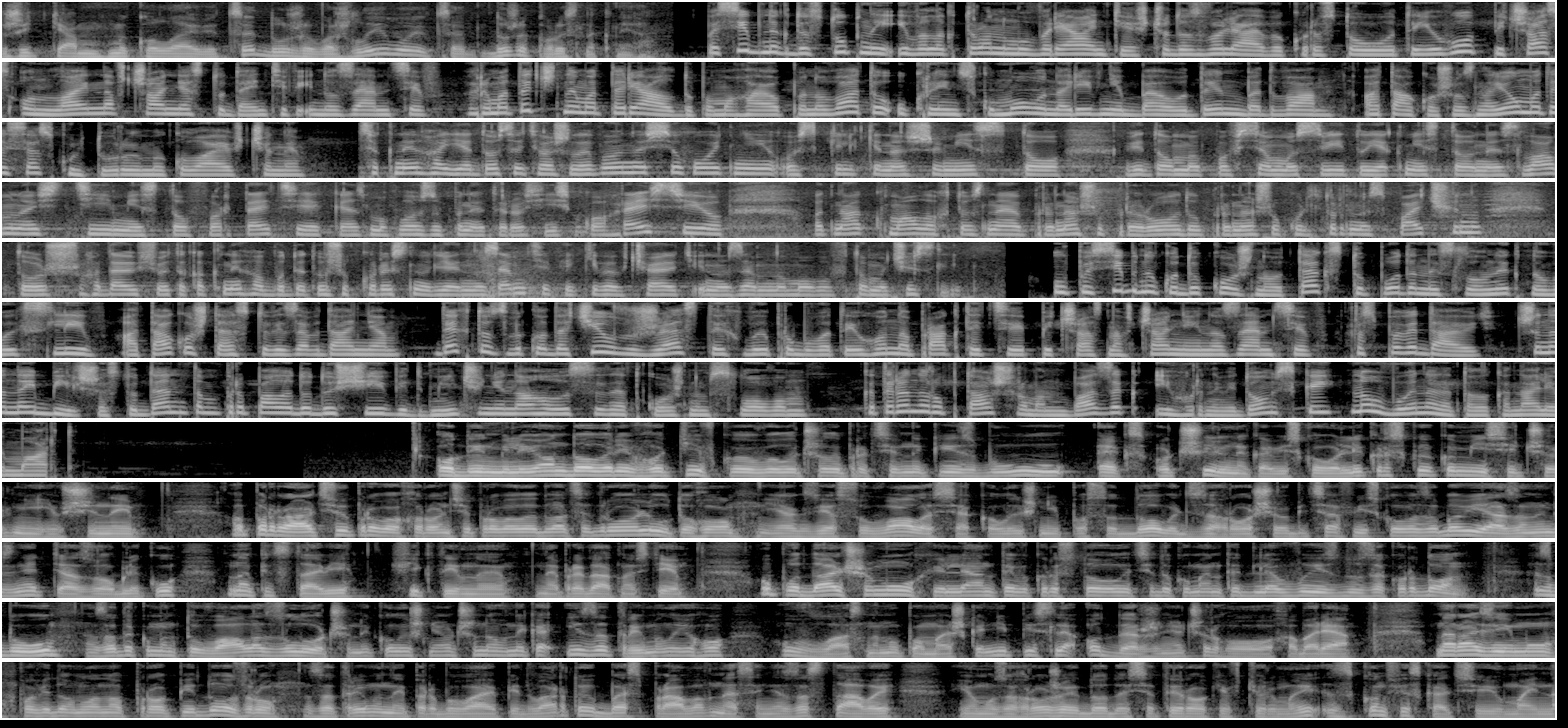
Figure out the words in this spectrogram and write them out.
життям в Миколаєві, це дуже важливо і це дуже корисна книга. Посібник доступний і в електронному варіанті, що дозволяє використовувати його під час онлайн-навчання студентів-іноземців. Граматичний матеріал допомагає опанувати українську мову на рівні Б1, Б2, а також ознайомитися з культурою Миколаївщини. Ця книга є досить важливою на сьогодні, оскільки наше місто відоме по всьому світу як місто незламності, місто фортеці, яке змогло зупинити російську агресію. Однак мало хто знає про нашу природу, про нашу культурну спадщину. Тож гадаю, що така книга буде дуже корисною для іноземців, які вивчають іноземну мову, в тому числі. У посібнику до кожного тексту поданий словник нових слів, а також тестові завдання. Дехто з викладачів вже встиг випробувати його на практиці під час навчання іноземців. Розповідають, чи не найбільше студентам припали до душі відмічені наголоси над кожним словом. Катерина Рупташ, Роман Базик, Ігор Невідомський. Новини на телеканалі Март. Один мільйон доларів готівкою вилучили працівники СБУ екс-очільника військово-лікарської комісії Чернігівщини. Операцію правоохоронці провели 22 лютого. Як з'ясувалося, колишній посадовець за гроші обіцяв військовозобов'язаним зняття з обліку на підставі фіктивної непридатності. У подальшому ухилянти використовували ці документи для виїзду за кордон. СБУ задокументувала злочини колишнього чиновника і затримали його у власному помешканні після одержання чергового хабаря. Наразі йому повідомлено про підозру. Затриманий перебуває під вартою без права внесення застави. Йому загрожує до 10 років тюрми з конфіскацією майна.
